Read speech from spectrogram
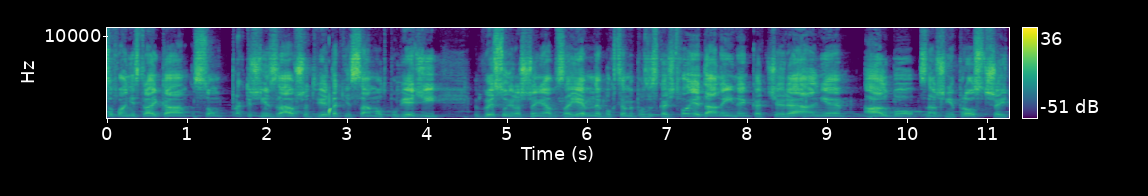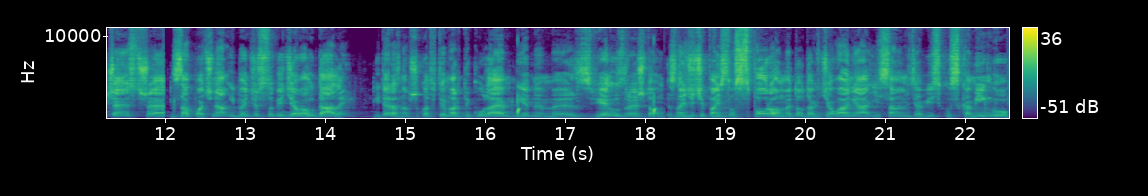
wycofanie strajka są praktycznie zawsze dwie takie same odpowiedzi. Wysuń roszczenia wzajemne, bo chcemy pozyskać Twoje dane i nękać Cię realnie, albo znacznie prostsze i częstsze, zapłać nam i będziesz sobie działał dalej. I teraz na przykład w tym artykule, jednym z wielu zresztą, znajdziecie Państwo sporo o metodach działania i samym zjawisku scamingu.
